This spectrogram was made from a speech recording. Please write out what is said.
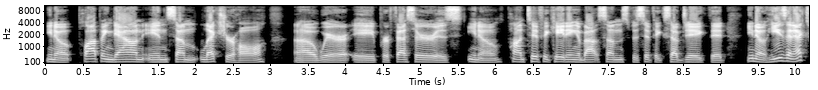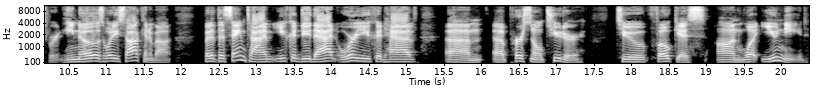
you know, plopping down in some lecture hall uh, where a professor is, you know, pontificating about some specific subject that, you know, he's an expert. He knows what he's talking about. But at the same time, you could do that, or you could have um, a personal tutor to focus on what you need,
